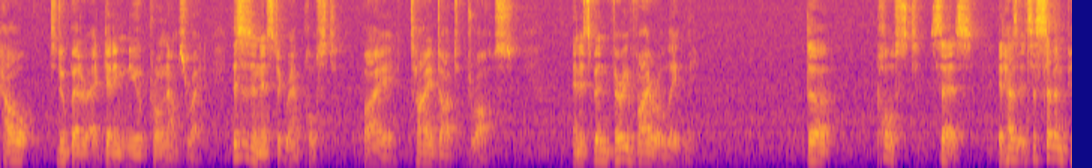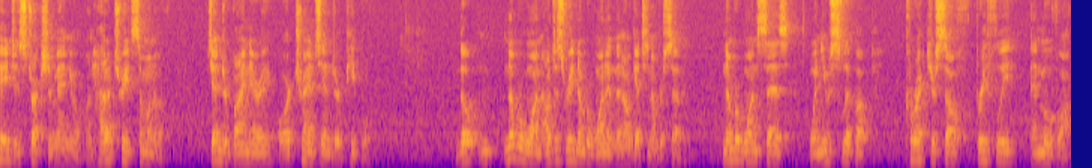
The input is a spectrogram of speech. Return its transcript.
how to do better at getting new pronouns right. This is an Instagram post by Ty.draws and it's been very viral lately. The post says it has it's a seven-page instruction manual on how to treat someone of gender binary or transgender people. Though number one, I'll just read number one and then I'll get to number seven. Number one says, when you slip up, correct yourself briefly and move on.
